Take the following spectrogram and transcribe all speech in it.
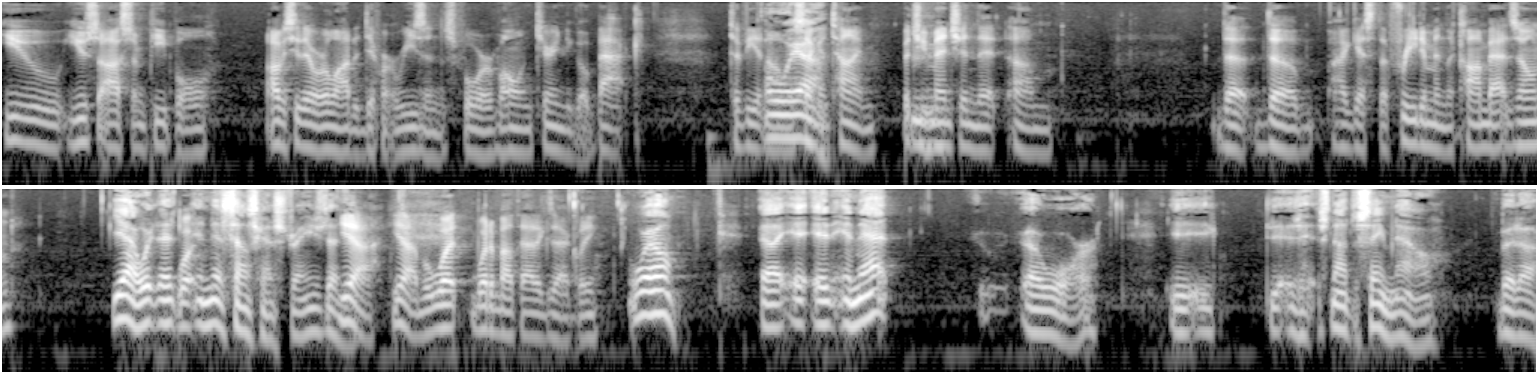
you you saw some people. Obviously, there were a lot of different reasons for volunteering to go back to Vietnam Oh, the yeah. second time. But you mentioned that um, the the I guess the freedom in the combat zone. Yeah, what, that, What- and that sounds kind of strange, doesn't it? Yeah, yeah. But what what about that exactly? Well, uh, in, in that uh, war, it, it's not the same now, but uh,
